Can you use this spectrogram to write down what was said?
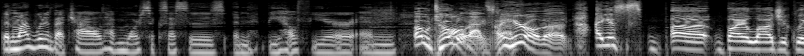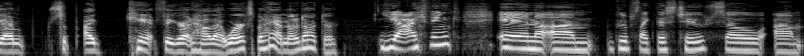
then why wouldn't that child have more successes and be healthier and Oh, totally. I hear all that. I guess uh, biologically, I'm I can't figure out how that works. But hey, I'm not a doctor. Yeah, I think in um, groups like this too. So um,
